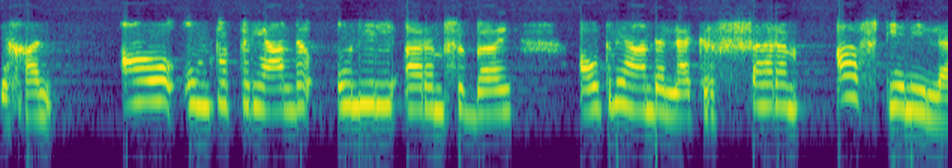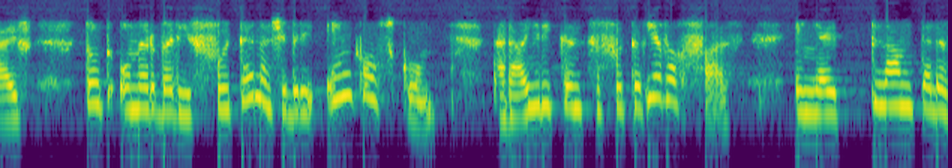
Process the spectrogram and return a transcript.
Jy gaan al om tot by die hande onder die arm verby, al twee hande lekker ferm af teen die lyf tot onder by die voete en as jy by die enkels kom, dan hou jy die kind se voete ewig vas en jy plant hulle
